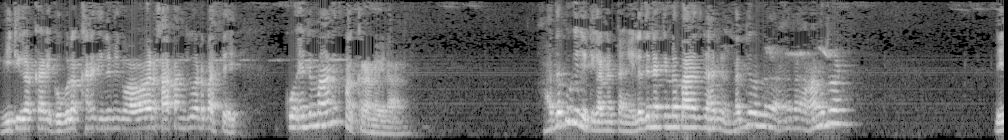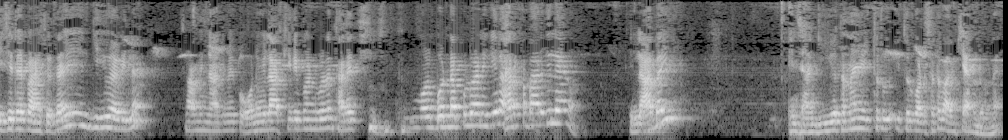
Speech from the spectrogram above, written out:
වී ටිකක් හරි කුබුරක් හරි දිල මේක වවගෙන කාපන් කිව්වට පස්සේ කොහෙද මානකමක් කරන්න වෙලාව. හදපු කිලි ටිකක් නැත්තම් එළදෙනක් ඉන්න බාහිර හරියට නැතිවම හාමුදුරනේ. දීචිතේ පහසුටයි ගිහිව ඇවිල්ලා ස්වාමීන් වහන්සේ මේක ඕන වෙලා කිරිබන් වල තරෙත් බොන්න පුළුවන් කියලා හරක බාර දීලා යනවා. ඉලාබයි එනිසා ගියෝ තමයි ඊතුරු ඊතුරු කොටසට වාක් කියන්න ඕනේ.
